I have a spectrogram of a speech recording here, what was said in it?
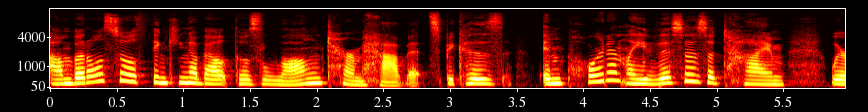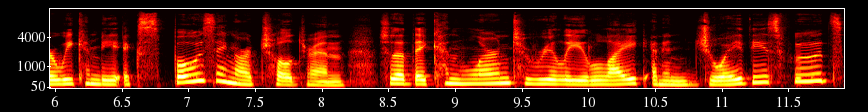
um, but also thinking about those long term habits because importantly, this is a time where we can be exposing our children so that they can learn to really like and enjoy these foods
